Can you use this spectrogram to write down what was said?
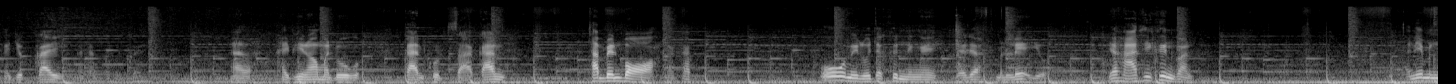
อย่าหยุดไกลนะครับอยู่ไกล ให้พี่น้องมาดูการขุดสระการทำเป็นบ่อนะครับ โอ้ไม่รู้จะขึ้นยังไง เดี๋ยวเดี๋ยวมันเละอยู่ เดี๋ยวหาที่ขึ้นก่อน อันนี้มัน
